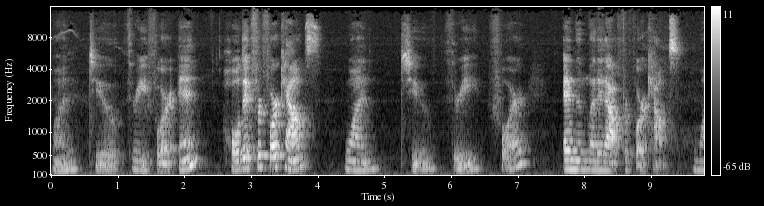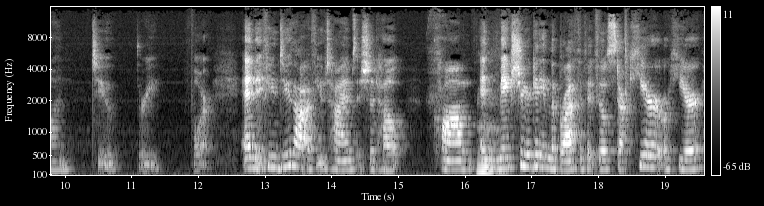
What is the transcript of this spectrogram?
one, two, three, four, in. Hold it for four counts. One, two, three, four. And then let it out for four counts. One, two, three, four. And if you do that a few times, it should help calm mm. and make sure you're getting the breath if it feels stuck here or here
